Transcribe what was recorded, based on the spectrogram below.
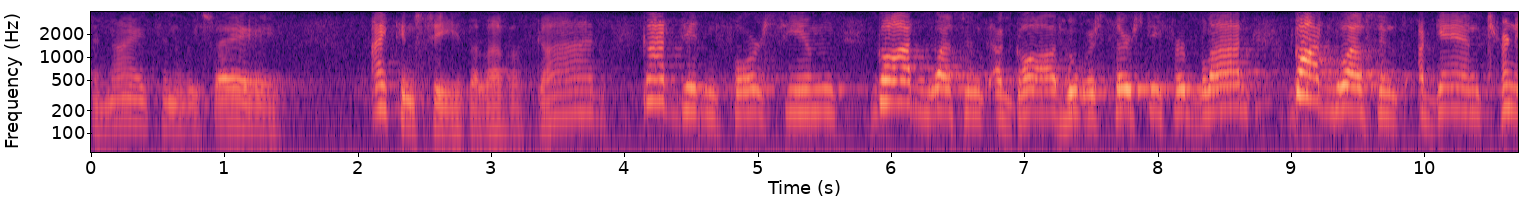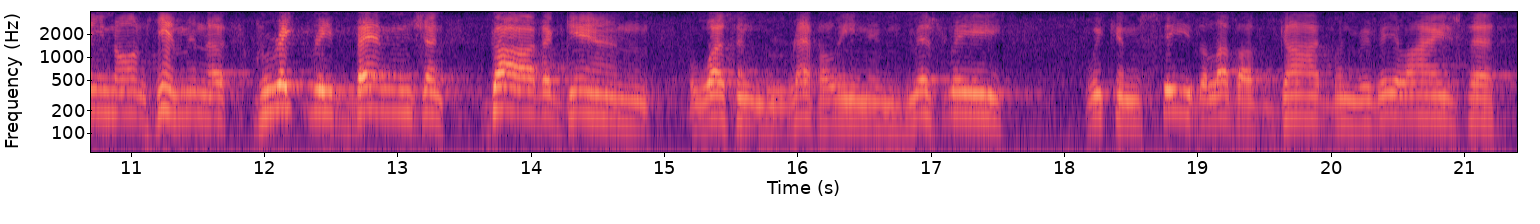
tonight and we say, I can see the love of God. God didn't force him. God wasn't a God who was thirsty for blood. God wasn't again turning on him in a great revenge, and God again wasn't reveling in misery. We can see the love of God when we realize that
